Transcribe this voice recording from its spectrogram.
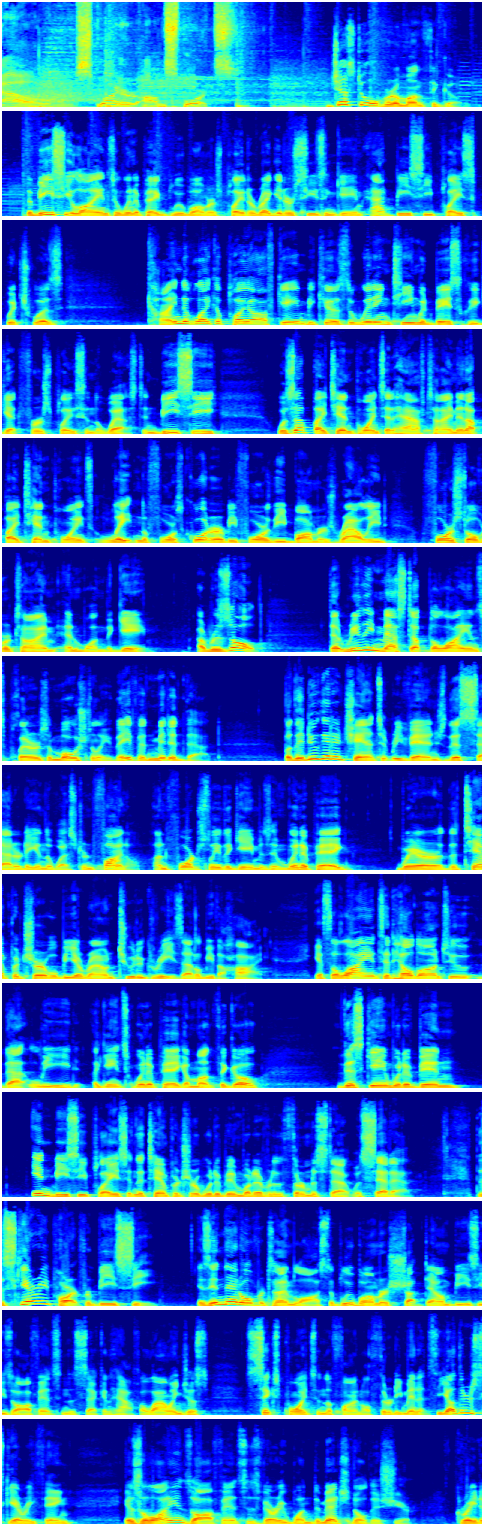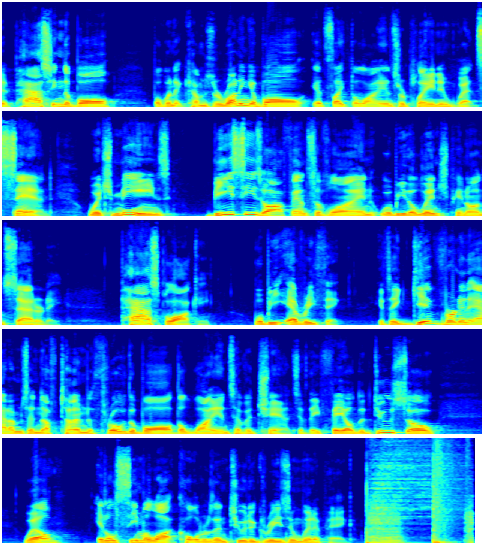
Now, Squire on Sports. Just over a month ago, the BC Lions and Winnipeg Blue Bombers played a regular season game at BC Place, which was kind of like a playoff game because the winning team would basically get first place in the West. And BC was up by 10 points at halftime and up by 10 points late in the fourth quarter before the Bombers rallied, forced overtime, and won the game. A result that really messed up the Lions players emotionally. They've admitted that. But they do get a chance at revenge this Saturday in the Western Final. Unfortunately, the game is in Winnipeg, where the temperature will be around 2 degrees. That'll be the high. If the Lions had held on to that lead against Winnipeg a month ago, this game would have been in BC Place and the temperature would have been whatever the thermostat was set at. The scary part for BC is in that overtime loss, the Blue Bombers shut down BC's offense in the second half, allowing just six points in the final 30 minutes. The other scary thing is the Lions' offense is very one dimensional this year. Great at passing the ball, but when it comes to running a ball, it's like the Lions are playing in wet sand, which means BC's offensive line will be the linchpin on Saturday. Pass blocking will be everything. If they give Vernon Adams enough time to throw the ball, the Lions have a chance. If they fail to do so, well, it'll seem a lot colder than 2 degrees in Winnipeg.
